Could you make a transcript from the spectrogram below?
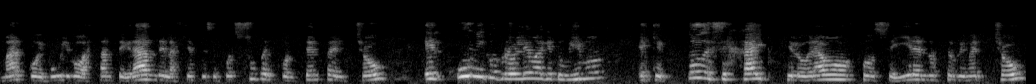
marco de público bastante grande, la gente se fue súper contenta del show. El único problema que tuvimos es que todo ese hype que logramos conseguir en nuestro primer show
